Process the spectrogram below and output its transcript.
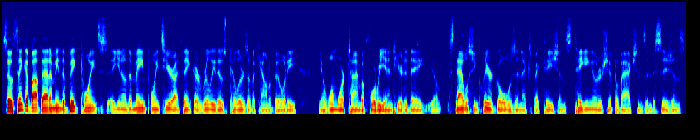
so think about that. I mean, the big points, uh, you know, the main points here, I think, are really those pillars of accountability. You know, one more time before we end here today, you know, establishing clear goals and expectations, taking ownership of actions and decisions,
